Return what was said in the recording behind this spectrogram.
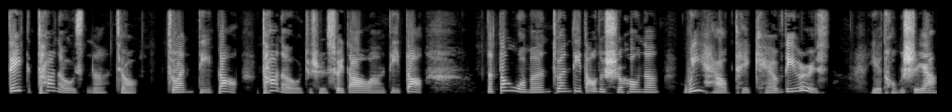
Dig tunnels 呢叫钻地道，tunnel 就是隧道啊，地道。那当我们钻地道的时候呢，we help take care of the earth，也同时呀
